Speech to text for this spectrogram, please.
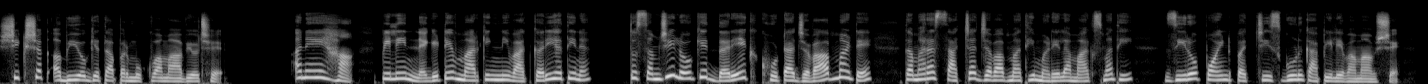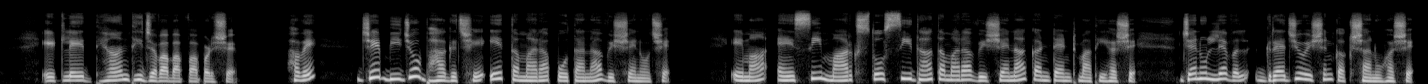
શિક્ષક અભિયોગ્યતા પર મૂકવામાં આવ્યો છે. અને હા પેલી નેગેટિવ માર્કિંગની વાત કરી હતી ને તો સમજી લો કે દરેક ખોટા જવાબ માટે તમારા સાચા જવાબમાંથી મળેલા માર્ક્સમાંથી ઝીરો પોઈન્ટ પચીસ ગુણ કાપી લેવામાં આવશે. એટલે ધ્યાનથી જવાબ આપવા પડશે. હવે, જે બીજો ભાગ છે એ તમારા પોતાના વિષયનો છે. એમાં એંસી માર્ક્સ તો સીધા તમારા વિષયના કન્ટેન્ટમાંથી હશે, જેનું લેવલ ગ્રેજ્યુએશન કક્ષાનું હશે.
